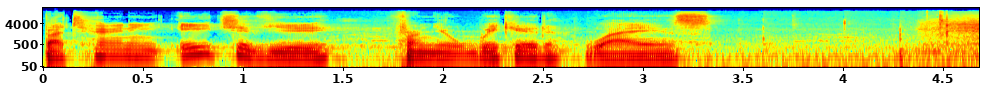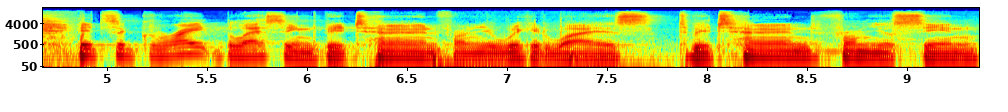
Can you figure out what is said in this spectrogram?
by turning each of you from your wicked ways. It's a great blessing to be turned from your wicked ways, to be turned from your sin.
